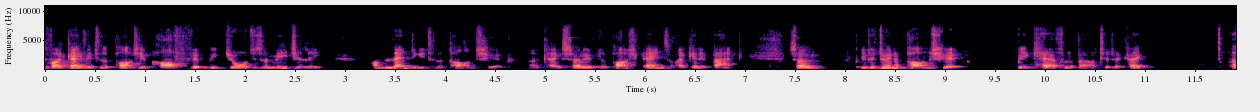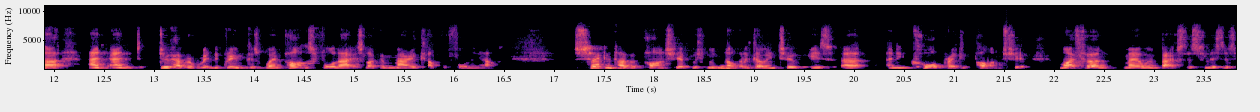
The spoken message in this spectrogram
If I gave it to the partnership, half of it would be George's immediately. I'm lending it to the partnership. Okay, so if the partnership ends, I get it back. So if you're doing a partnership, be careful about it. Okay, uh, and and do have a written agreement because when partners fall out, it's like a married couple falling out. Second type of partnership, which we're not going to go into, is uh, an incorporated partnership. My firm, Mayo Baxter Solicitors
